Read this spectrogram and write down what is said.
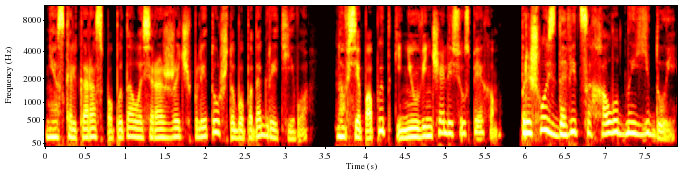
Несколько раз попыталась разжечь плиту, чтобы подогреть его, но все попытки не увенчались успехом. Пришлось давиться холодной едой,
